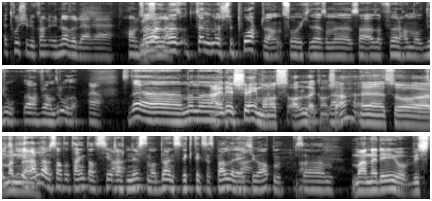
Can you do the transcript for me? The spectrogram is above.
Jeg tror ikke du kan undervurdere hans Men, rolle. men til og med supporterne så jo ikke det som jeg sa altså, før han dro. Da, før han dro da. Ja. Så det Men uh, Nei, det er shame on oss alle, kanskje. Eh, Så, så ikke men, vi eh, heller satt og tenkte at Sivert Helten Nilsen var Branns viktigste spiller i 2018. Så men det er jo hvis,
